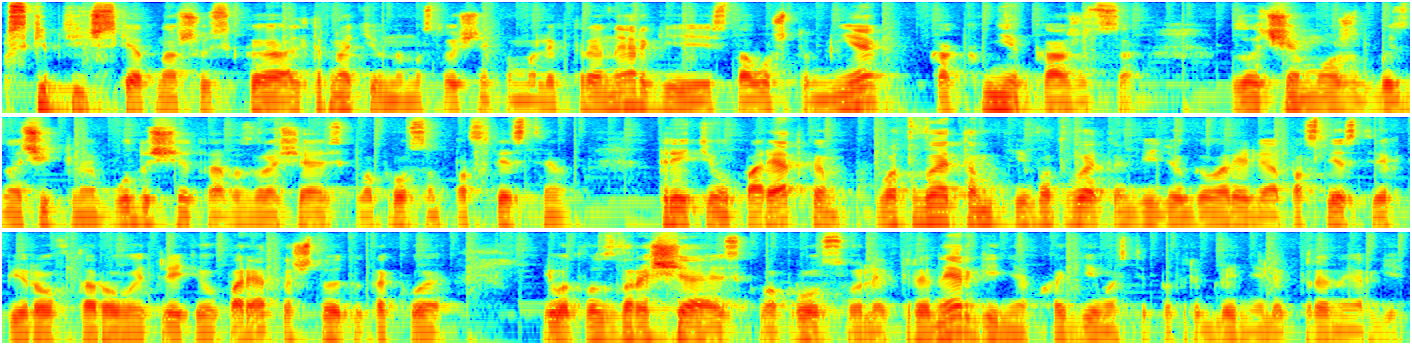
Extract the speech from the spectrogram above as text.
скептически отношусь к альтернативным источникам электроэнергии из того, что мне, как мне кажется, зачем может быть значительное будущее, это возвращаясь к вопросам последствий третьего порядка. Вот в этом и вот в этом видео говорили о последствиях первого, второго и третьего порядка, что это такое. И вот возвращаясь к вопросу электроэнергии, необходимости потребления электроэнергии,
